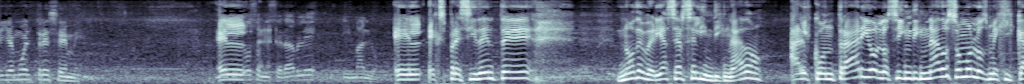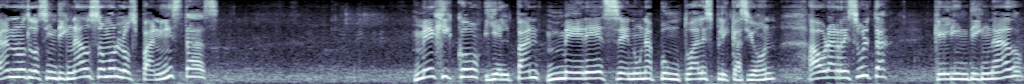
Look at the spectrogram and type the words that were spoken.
te llamó el 3M. El, miserable y malo. el expresidente no debería hacerse el indignado. Al contrario, los indignados somos los mexicanos, los indignados somos los panistas. México y el PAN merecen una puntual explicación. Ahora resulta que el indignado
